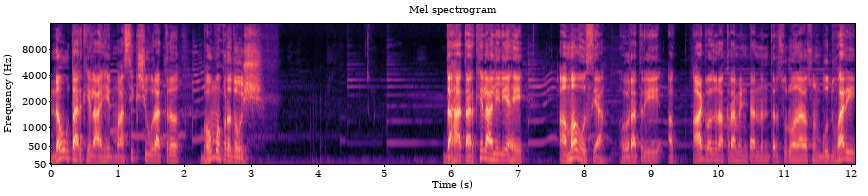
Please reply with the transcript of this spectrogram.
नऊ तारखेला आहे मासिक शिवरात्र भौमप्रदोष. दहा तारखेला आलेली आहे अमावस्या. हो रात्री अक आठ वाजून अकरा मिनिटांनंतर सुरू होणार असून बुधवारी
